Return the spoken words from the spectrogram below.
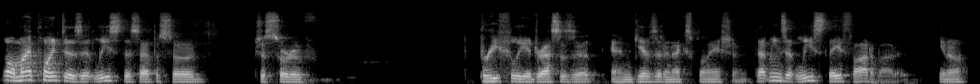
well, my point is, at least this episode just sort of briefly addresses it and gives it an explanation. That means at least they thought about it. You know,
